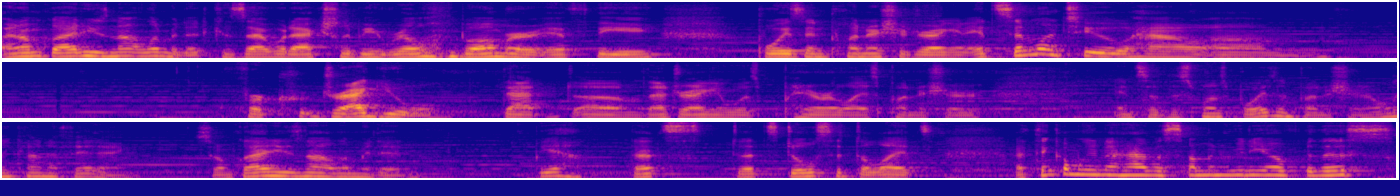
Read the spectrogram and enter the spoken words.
and I'm glad he's not limited because that would actually be real bummer if the Poison Punisher Dragon. It's similar to how um, for Dragule that um, that dragon was Paralyzed Punisher, and so this one's Poison Punisher. Only kind of fitting. So I'm glad he's not limited. But yeah, that's that's Dulcet Delights. I think I'm gonna have a summon video for this.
